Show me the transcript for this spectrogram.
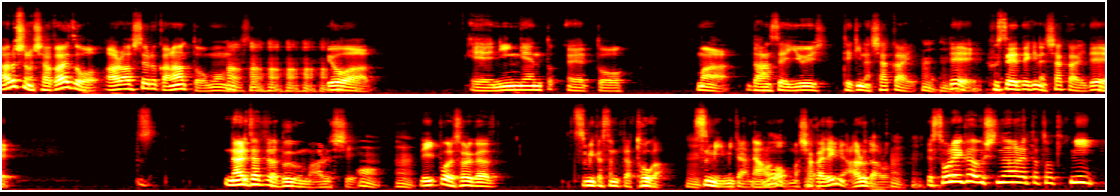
ある種の社会像を表してるかなと思うんですよ。要は、えー人間と,、えーとまあ、男性優位的な社会で、不正的な社会で、成り立てた部分もあるし、うんうん。で一方でそれが積み重ねた咎、罪みたいなのも、まあ、社会的にはあるだろう、でそれが失われた時に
